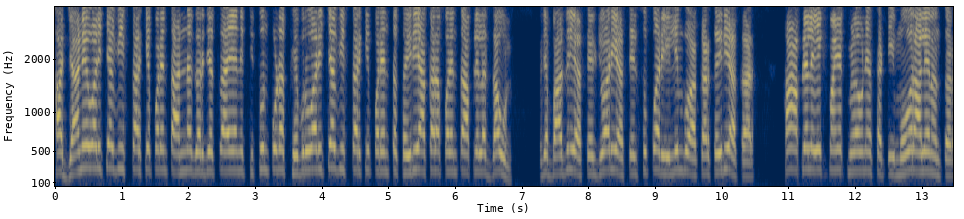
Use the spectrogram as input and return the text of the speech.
हा जानेवारीच्या वीस तारखेपर्यंत आणणं गरजेचं आहे आणि तिथून पुढे फेब्रुवारीच्या वीस तारखेपर्यंत कैरी आकारापर्यंत आपल्याला जाऊन म्हणजे बाजरी असेल ज्वारी असेल सुपारी लिंबू आकार कैरी आकार हा आपल्याला एक महिन्यात मिळवण्यासाठी मोहर आल्यानंतर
